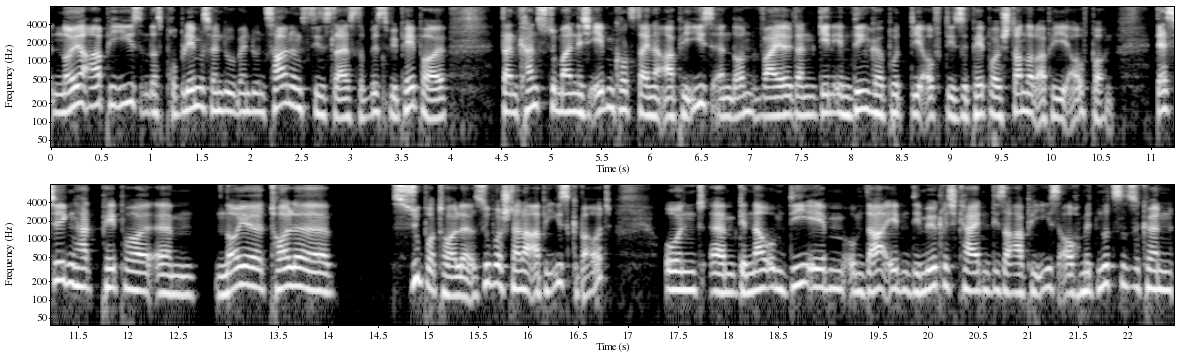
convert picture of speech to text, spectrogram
neue APIs und das Problem ist, wenn du, wenn du ein Zahlungsdienstleister bist wie PayPal, dann kannst du mal nicht eben kurz deine APIs ändern, weil dann gehen eben Dinge kaputt, die auf diese PayPal Standard API aufbauen. Deswegen hat PayPal ähm, neue, tolle, super tolle, super schnelle APIs gebaut. Und ähm, genau um die eben, um da eben die Möglichkeiten dieser APIs auch mit nutzen zu können,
